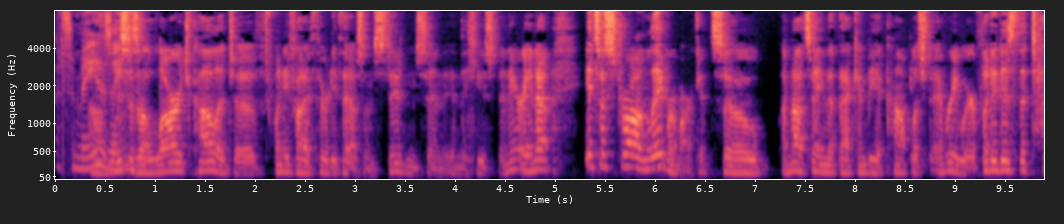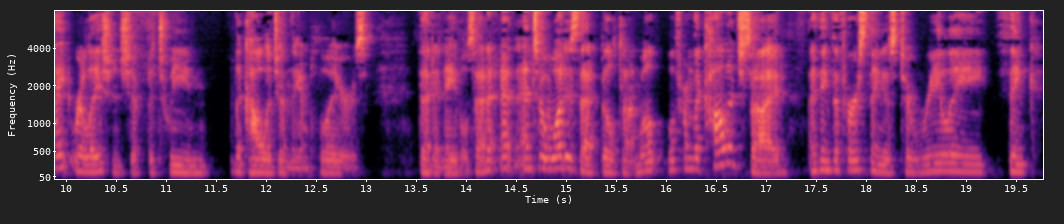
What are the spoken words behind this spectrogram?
That's amazing. Um, this is a large college of 25, 30,000 students in, in the Houston area. Now, it's a strong labor market, so I'm not saying that that can be accomplished everywhere, but it is the tight relationship between the college and the employers that enables that. And, and so, what is that built on? Well, well, from the college side, I think the first thing is to really think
